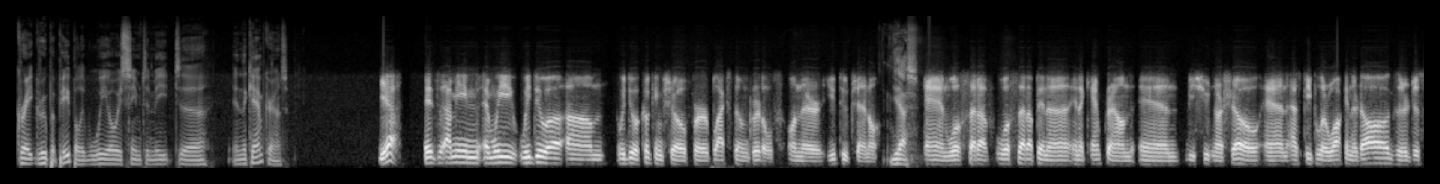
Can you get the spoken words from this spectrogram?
great group of people. We always seem to meet uh, in the campgrounds. Yeah, it's, I mean, and we we do a um, we do a cooking show for Blackstone Griddles on their YouTube channel. Yes, and we'll set up we'll set up in a in a campground and be shooting our show. And as people are walking their dogs or just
